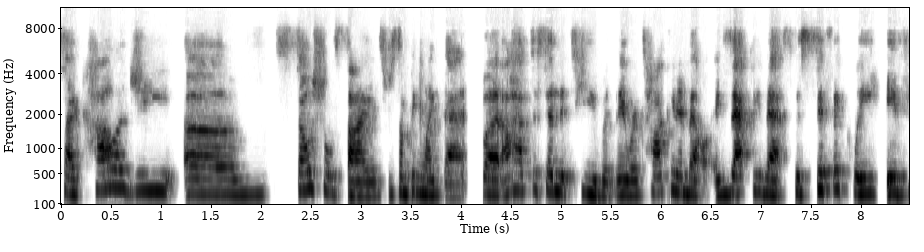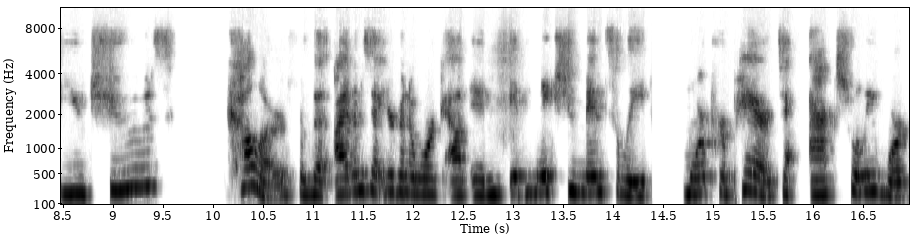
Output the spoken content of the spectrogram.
psychology of social science or something like that. But I'll have to send it to you. But they were talking about exactly that specifically. If you choose color for the items that you're going to work out in, it makes you mentally more prepared to actually work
